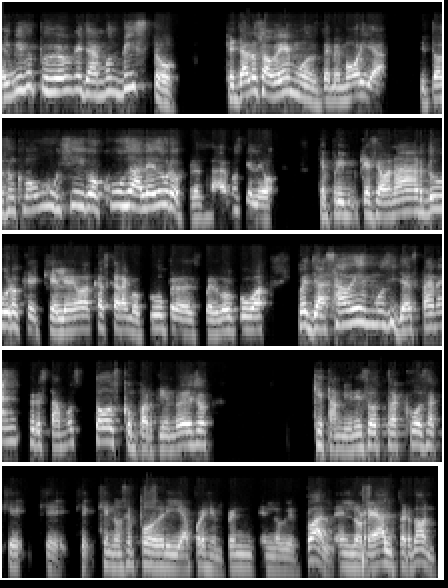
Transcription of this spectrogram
el mismo episodio que ya hemos visto, que ya lo sabemos de memoria, y todos son como, uy, sí, Goku, dale duro, pero sabemos que, le, que, que se van a dar duro, que, que le va a cascar a Goku, pero después Goku va, pues ya sabemos y ya están ahí, pero estamos todos compartiendo eso que también es otra cosa que, que, que, no se podría, por ejemplo, en, lo virtual, en lo real, perdón.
